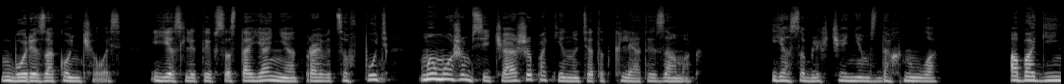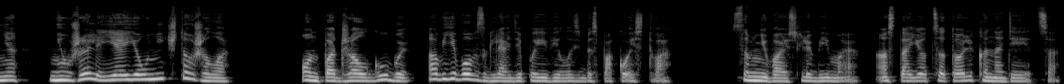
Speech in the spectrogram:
Буря закончилась. Если ты в состоянии отправиться в путь, мы можем сейчас же покинуть этот клятый замок». Я с облегчением вздохнула. «А богиня, неужели я ее уничтожила?» Он поджал губы, а в его взгляде появилось беспокойство. «Сомневаюсь, любимая. Остается только надеяться.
